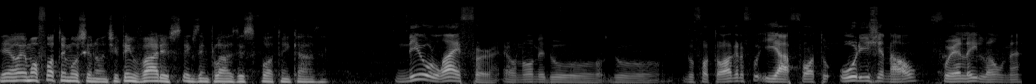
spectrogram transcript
é uma foto emocionante. Eu tenho vários exemplares dessa foto em casa. Neil Leifer é o nome do, do, do fotógrafo e a foto original foi a leilão, né?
